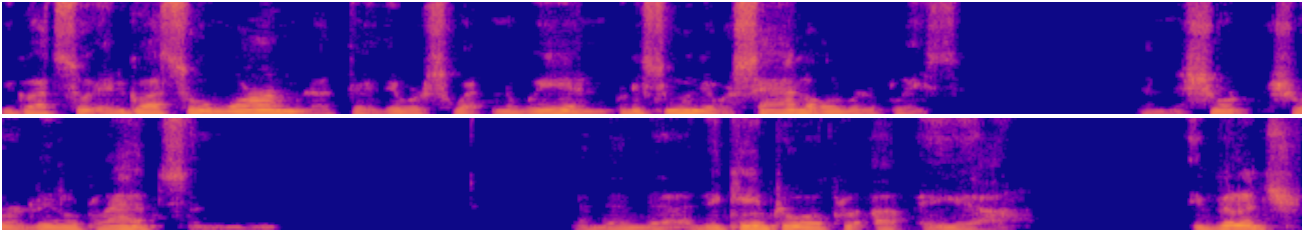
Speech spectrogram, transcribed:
it got so it got so warm that they, they were sweating away, and pretty soon there was sand all over the place, and the short short little plants, and and then uh, they came to a a, a, uh, a village,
